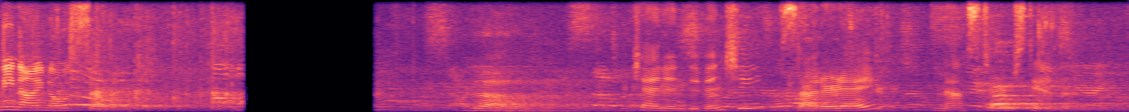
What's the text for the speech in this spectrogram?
2907. Go. Canon Da Vinci, Saturday, Master Standard.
